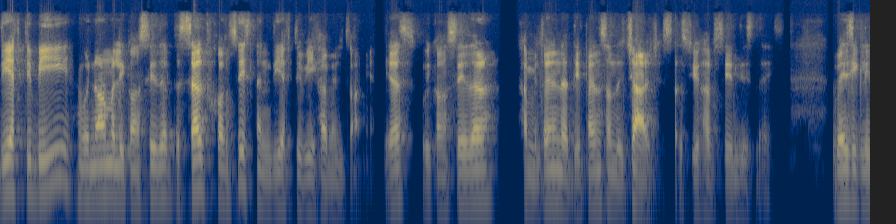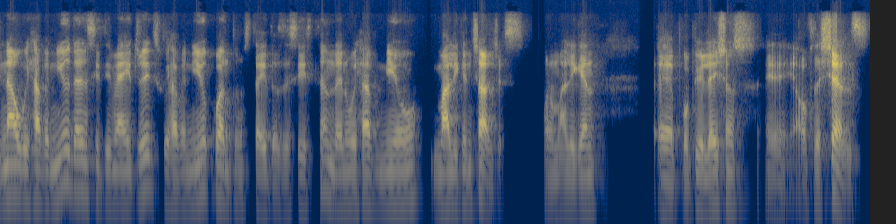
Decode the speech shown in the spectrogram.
DFTB, we normally consider the self-consistent DFTB Hamiltonian. Yes, we consider Hamiltonian that depends on the charges, as you have seen these days. Basically, now we have a new density matrix, we have a new quantum state of the system, then we have new Mulliken charges or Mulliken uh, populations uh, of the shells,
